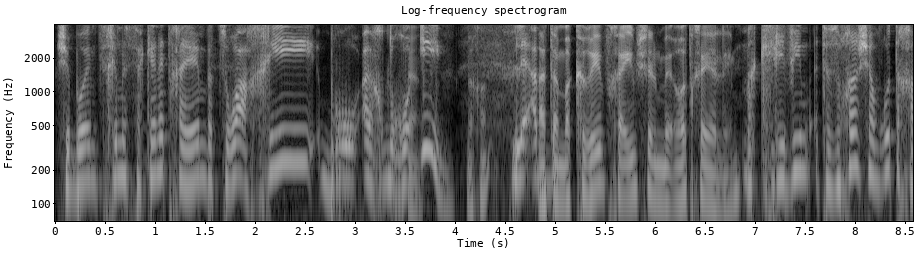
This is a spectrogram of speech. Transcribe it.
שבו הם צריכים לסכן את חייהם בצורה הכי ברורה, אנחנו כן, רואים. נכון. לאב... אתה מקריב חיים של מאות חיילים. מקריבים, אתה זוכר שאמרו את ה-500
